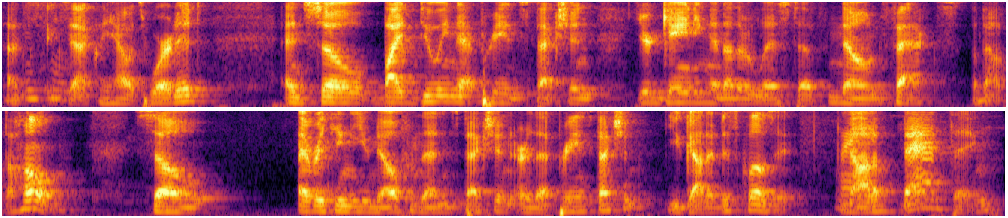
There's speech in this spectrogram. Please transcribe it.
That's mm-hmm. exactly how it's worded. And so by doing that pre inspection, you're gaining another list of known facts about the home. So everything you know from that inspection or that pre inspection, you got to disclose it. Right. Not a bad thing,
